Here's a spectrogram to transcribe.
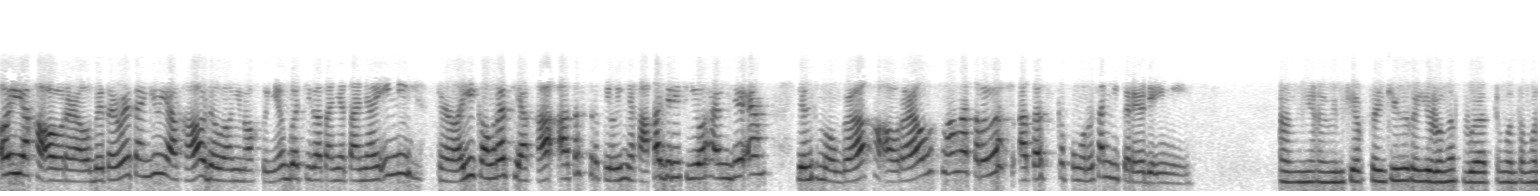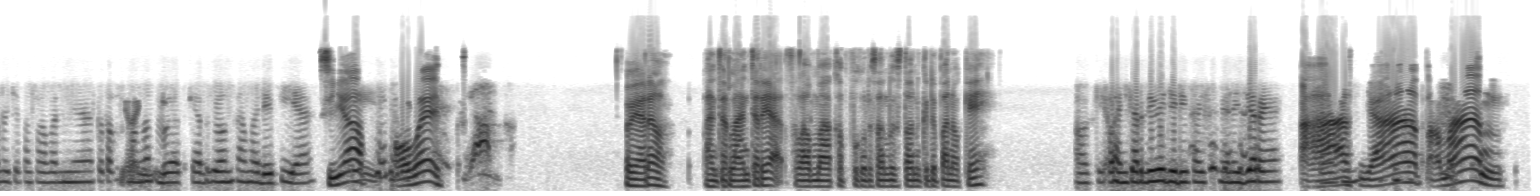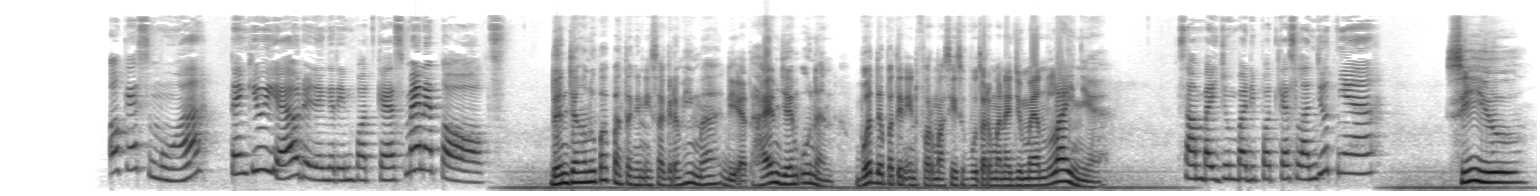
Oh iya Kak Aurel, BTW thank you ya Kak udah luangin waktunya buat kita tanya-tanya ini. Sekali lagi congrats ya Kak atas terpilihnya Kakak jadi CEO HMJM. Dan semoga Kak Aurel semangat terus atas kepengurusan di periode ini. Amin amin siap thank you thank you banget buat teman-teman ucapan selamatnya tetap Ya, semangat buat Kevin sama Devi ya Siap, always. Siap. Oh ya Rel, lancar-lancar ya selama kepengurusan lu setahun ke depan, oke? oke lancar juga jadi vice manager ya Ah, siap, aman. Oke semua, thank you ya udah dengerin podcast Mene Talks. Dan jangan lupa pantengin Instagram Hima di @hmjmunan buat dapetin informasi seputar manajemen lainnya. Sampai jumpa di podcast selanjutnya. See you.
